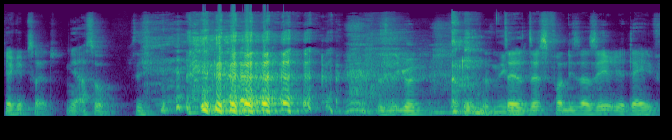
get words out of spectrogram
Ja, gibt's halt. Ja, ach so. das ist nicht gut. Das ist nicht gut. das von dieser Serie Dave.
